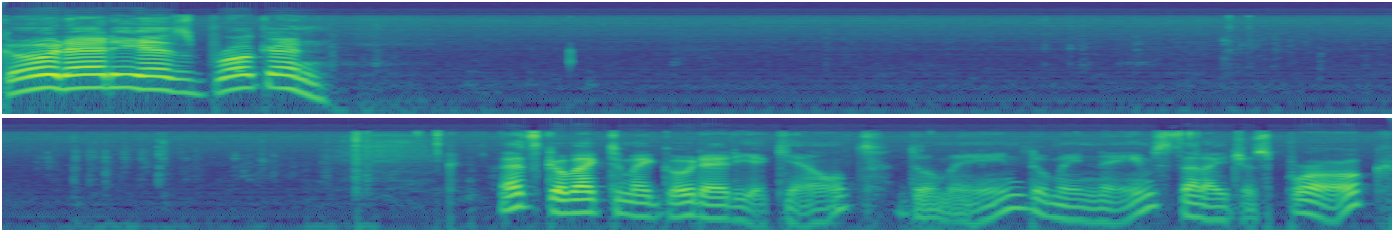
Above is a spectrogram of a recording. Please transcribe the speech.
GoDaddy is broken. Let's go back to my GoDaddy account, domain, domain names that I just broke.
